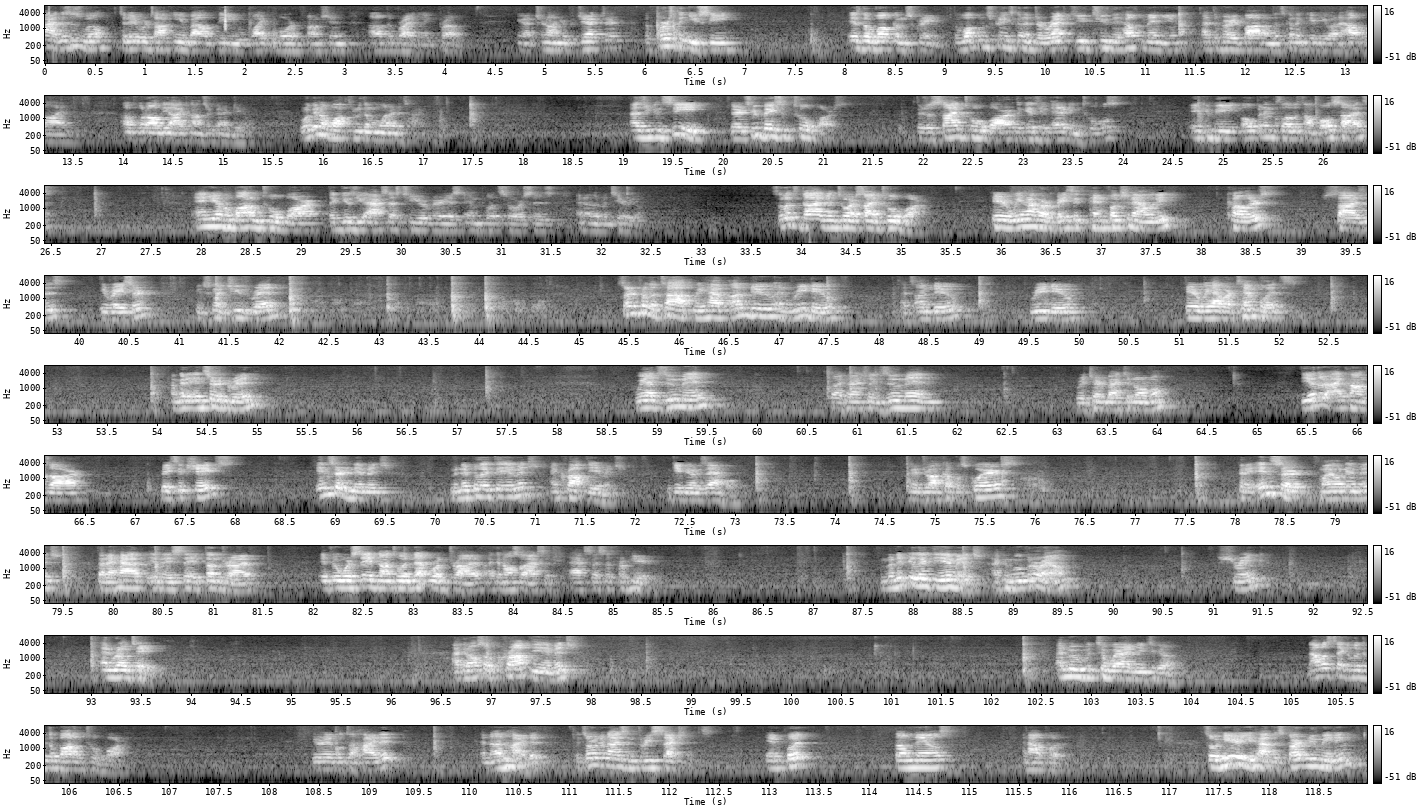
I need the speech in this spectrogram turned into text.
Hi, this is Will. Today we're talking about the whiteboard function of the BrightLink Pro. You're going to turn on your projector. The first thing you see is the welcome screen. The welcome screen is going to direct you to the help menu at the very bottom that's going to give you an outline of what all the icons are going to do. We're going to walk through them one at a time. As you can see, there are two basic toolbars. There's a side toolbar that gives you editing tools. It can be open and closed on both sides. And you have a bottom toolbar that gives you access to your various input sources and other material. So let's dive into our side toolbar. Here we have our basic pen functionality, colors, sizes, eraser. We're just going to choose red. Starting from the top, we have undo and redo. That's undo, redo. Here we have our templates. I'm going to insert a grid. We have zoom in, so I can actually zoom in, return back to normal. The other icons are basic shapes, insert an image, manipulate the image, and crop the image. I'll give you an example. I'm going to draw a couple squares. I'm going to insert my own image that I have in a saved thumb drive. If it were saved onto a network drive, I can also access, access it from here manipulate the image, I can move it around, shrink, and rotate. I can also crop the image and move it to where I need to go. Now let's take a look at the bottom toolbar. You're able to hide it and unhide it. It's organized in three sections. Input, thumbnails, and output. So here you have the start new meeting,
